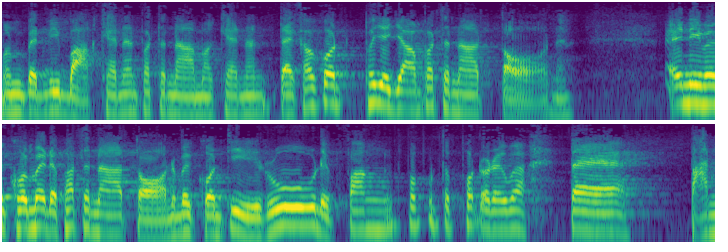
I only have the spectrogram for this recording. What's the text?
มันเป็นวิบากแค่นั้นพัฒนามาแค่นั้น แต่เขาก็พยายามพัฒนาต่อนะไอ้นี่เป็นคนไม่ได้พัฒนาต่อนะเป็นคนที่รู้ได้ฟังพระพุทธพจน์อะไรว่า แต่ตัน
